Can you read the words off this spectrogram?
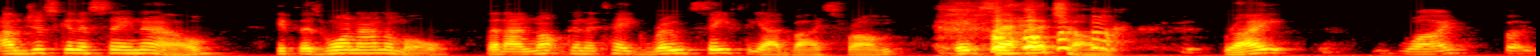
I'm just going to say now if there's one animal that I'm not going to take road safety advice from, it's a hedgehog, right? Why? But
